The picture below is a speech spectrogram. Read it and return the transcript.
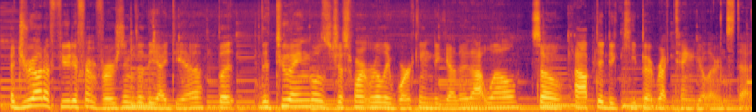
I drew out a few different versions of the idea, but the two angles just weren't really working together that well, so I opted to keep it rectangular instead.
